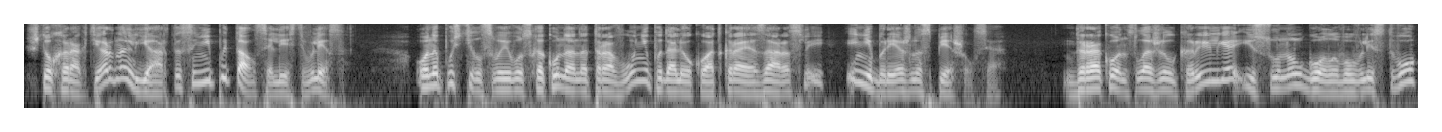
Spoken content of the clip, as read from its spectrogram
Что характерно, Льяртес и не пытался лезть в лес. Он опустил своего скакуна на траву неподалеку от края зарослей и небрежно спешился. Дракон сложил крылья и сунул голову в листву,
